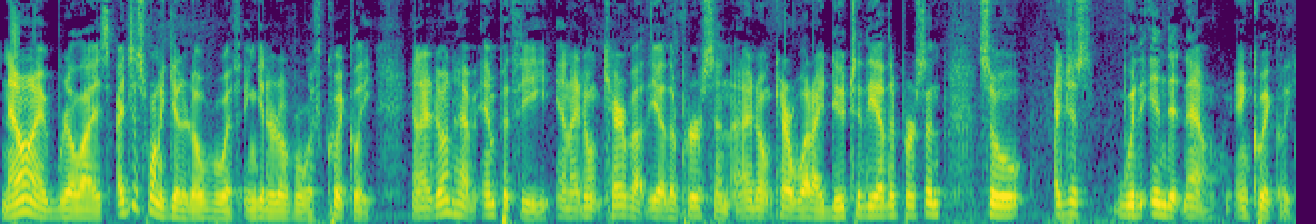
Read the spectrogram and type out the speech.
Now I realize I just want to get it over with and get it over with quickly. And I don't have empathy and I don't care about the other person I don't care what I do to the other person. So I just would end it now and quickly.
